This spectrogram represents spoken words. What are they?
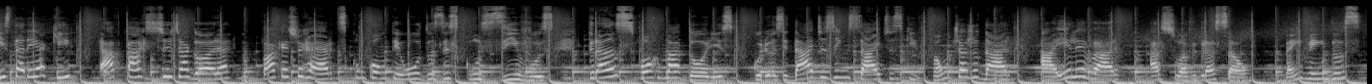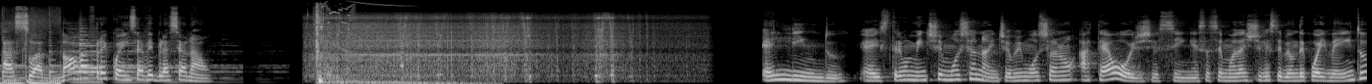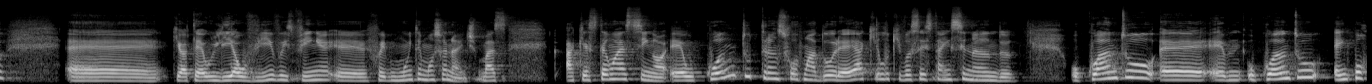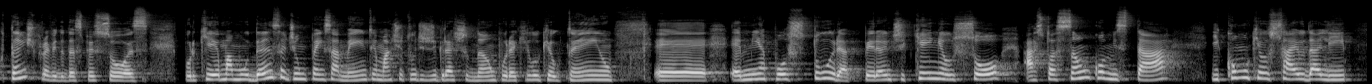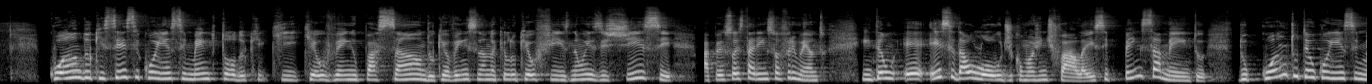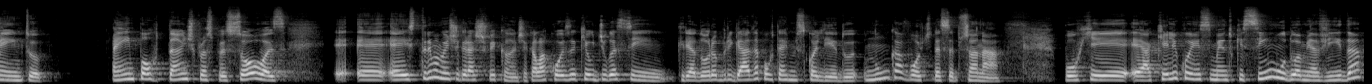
estarei aqui a partir de agora no Pocket Hertz com conteúdos exclusivos, transformadores, curiosidades e insights que vão te ajudar a elevar a sua vibração. Bem-vindos à sua nova frequência vibracional. É lindo, é extremamente emocionante. Eu me emociono até hoje, assim. Essa semana a gente recebeu um depoimento é, que eu até eu li ao vivo, enfim, é, foi muito emocionante. Mas a questão é assim, ó, é o quanto transformador é aquilo que você está ensinando, o quanto é, é o quanto é importante para a vida das pessoas, porque uma mudança de um pensamento é uma atitude de gratidão por aquilo que eu tenho, é, é minha postura perante quem eu sou, a situação como está e como que eu saio dali. Quando que se esse conhecimento todo que, que, que eu venho passando, que eu venho ensinando aquilo que eu fiz, não existisse, a pessoa estaria em sofrimento. Então, é esse download, como a gente fala, esse pensamento do quanto teu conhecimento é importante para as pessoas, é, é, é, extremamente gratificante. Aquela coisa que eu digo assim, criadora, obrigada por ter me escolhido. Nunca vou te decepcionar. Porque é aquele conhecimento que sim mudou a minha vida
